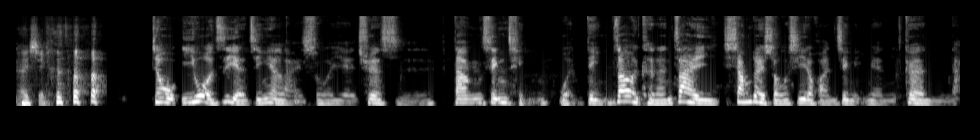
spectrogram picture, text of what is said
开心。就以我自己的经验来说，也确实，当心情稳定，不知道可能在相对熟悉的环境里面，更难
